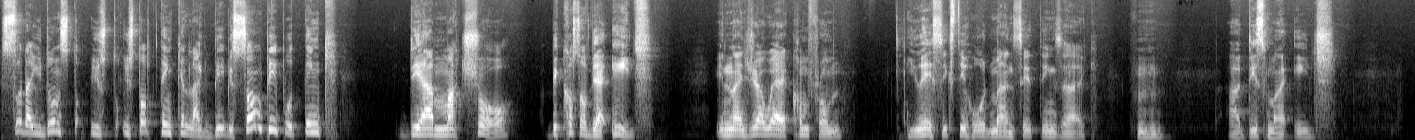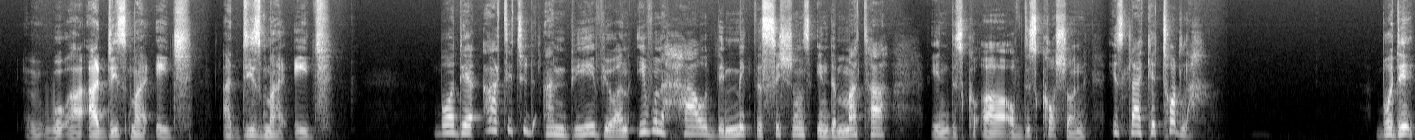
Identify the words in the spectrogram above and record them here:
so that you don't stop. You, you stop thinking like babies. Some people think they are mature because of their age. In Nigeria, where I come from, you hear a 60 old man say things like, hmm, at this my age, at this my age, at this my age. But their attitude and behavior, and even how they make decisions in the matter in this, uh, of discussion, is like a toddler. But they,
